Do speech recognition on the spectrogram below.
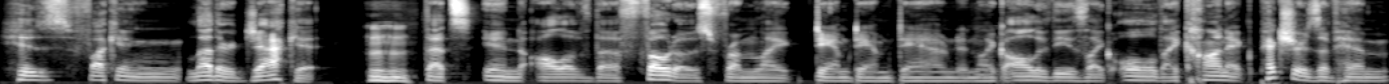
his fucking leather jacket Mm-hmm. That's in all of the photos from like Damn Damn Damned and like all of these like old iconic pictures of him.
